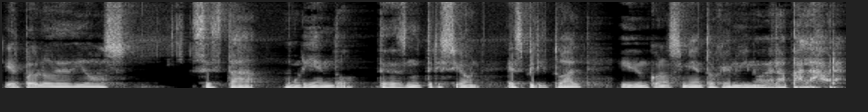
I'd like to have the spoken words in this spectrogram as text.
y el pueblo de Dios se está muriendo de desnutrición espiritual y de un conocimiento genuino de la palabra.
